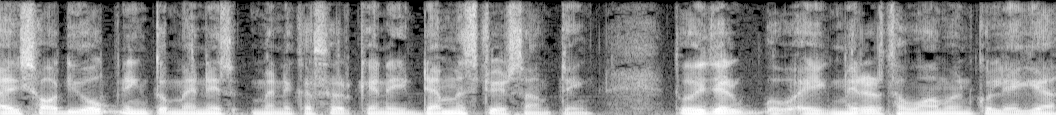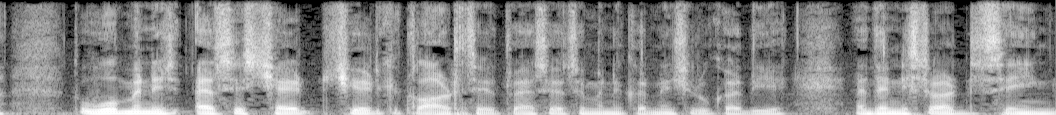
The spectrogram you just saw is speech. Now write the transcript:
I saw the opening तो मैंने मैंने कहा sir can I demonstrate something तो इधर एक मिरर था, वहाँ मैं उनको ले गया। तो वो मैंने ऐसे शेड शेड के कार्ड से तो ऐसे ऐसे मैंने करने शुरू कर दिए। And then start saying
